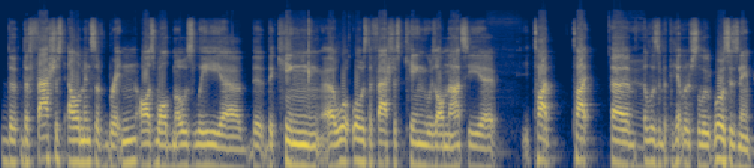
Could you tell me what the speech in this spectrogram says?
the the fascist elements of Britain, Oswald Mosley, uh, the the king, uh, what, what, was the fascist king who was all Nazi? Uh, taught taught uh, yeah. Elizabeth the Hitler salute. What was his name?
